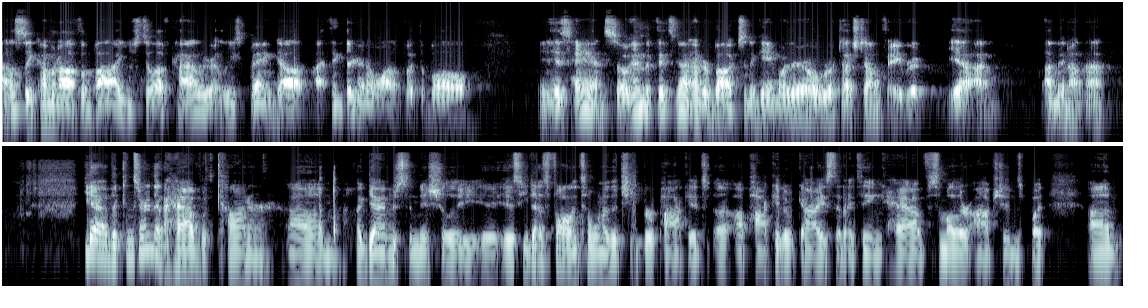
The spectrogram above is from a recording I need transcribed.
honestly, coming off a bye, you still have Kyler at least banged up. I think they're going to want to put the ball in his hands. So him at 5900 bucks in a game where they're over a touchdown favorite, yeah, I'm I'm in on that. Yeah, the concern that I have with Conner, um, again, just initially, is he does fall into one of the cheaper pockets, uh, a pocket of guys that I think have some other options, but um,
